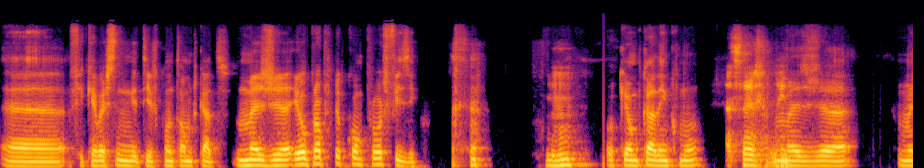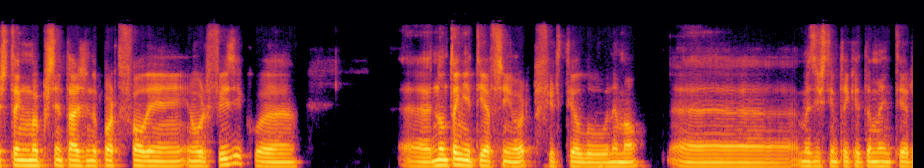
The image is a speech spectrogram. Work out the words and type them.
Uh, fiquei bastante negativo quanto ao mercado, mas uh, eu próprio compro ouro físico, uhum. o que é um bocado incomum. É sério? Mas, uh, mas tenho uma porcentagem do portfólio em, em ouro físico. Uh, uh, não tenho ETFs em ouro, prefiro tê-lo na mão. mas isto implica também ter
